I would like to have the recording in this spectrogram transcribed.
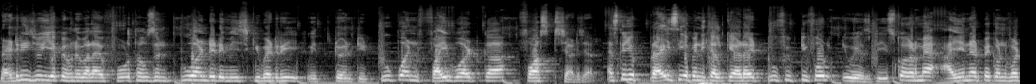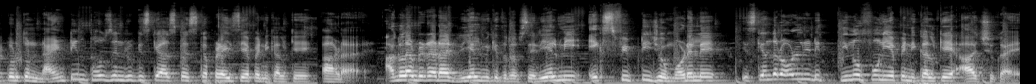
बैटरी जो ये पे होने वाला है 4200 एमएच की बैटरी विथ 22.5 वाट का फास्ट चार्जर इसका जो प्राइस ये पे निकल के आ रहा है 254 यूएसडी इसको अगर मैं आईएनआर पे कन्वर्ट करूँ तो 19000 रुपीस के आसपास इसका प्राइस ये पे निकल के आ रहा है। अगला अपडेट आ रहा है रियलमी की तरफ़ से। रियलमी X50 जो मॉडल है, इसके अंदर ऑलरेडी तीनों फ़ोन ये पे निकल के आ चुका है।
